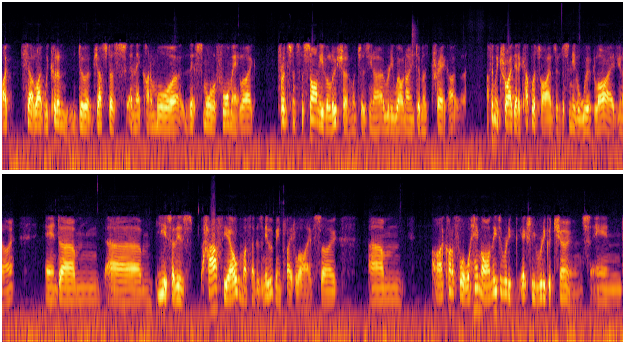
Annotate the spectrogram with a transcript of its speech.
I felt like we couldn't do it justice in that kind of more that smaller format. Like, for instance, the song "Evolution," which is you know a really well-known Dimmer track. I, I think we tried that a couple of times, and it just never worked live. You know. And um, um, yeah, so there's half the album I think has never been played live. So um, I kind of thought, well, hang on, these are really actually really good tunes, and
